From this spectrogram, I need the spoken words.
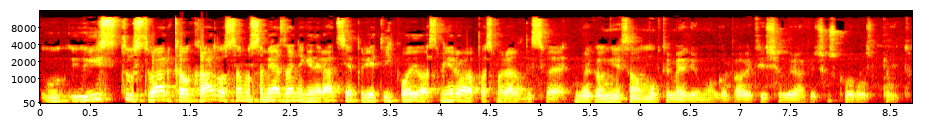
u, u istu stvar kao Karlo, samo sam ja zadnja generacija prije tih podjela smjerova, pa smo radili sve. Dakle, on nije samo multimediju mogao baviti, išao u grafičku školu u Splitu.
